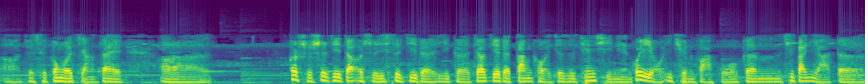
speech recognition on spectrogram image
呃、就是跟我讲在呃二十世纪到二十一世纪的一个交接的当口，也就是千禧年，会有一群法国跟西班牙的。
